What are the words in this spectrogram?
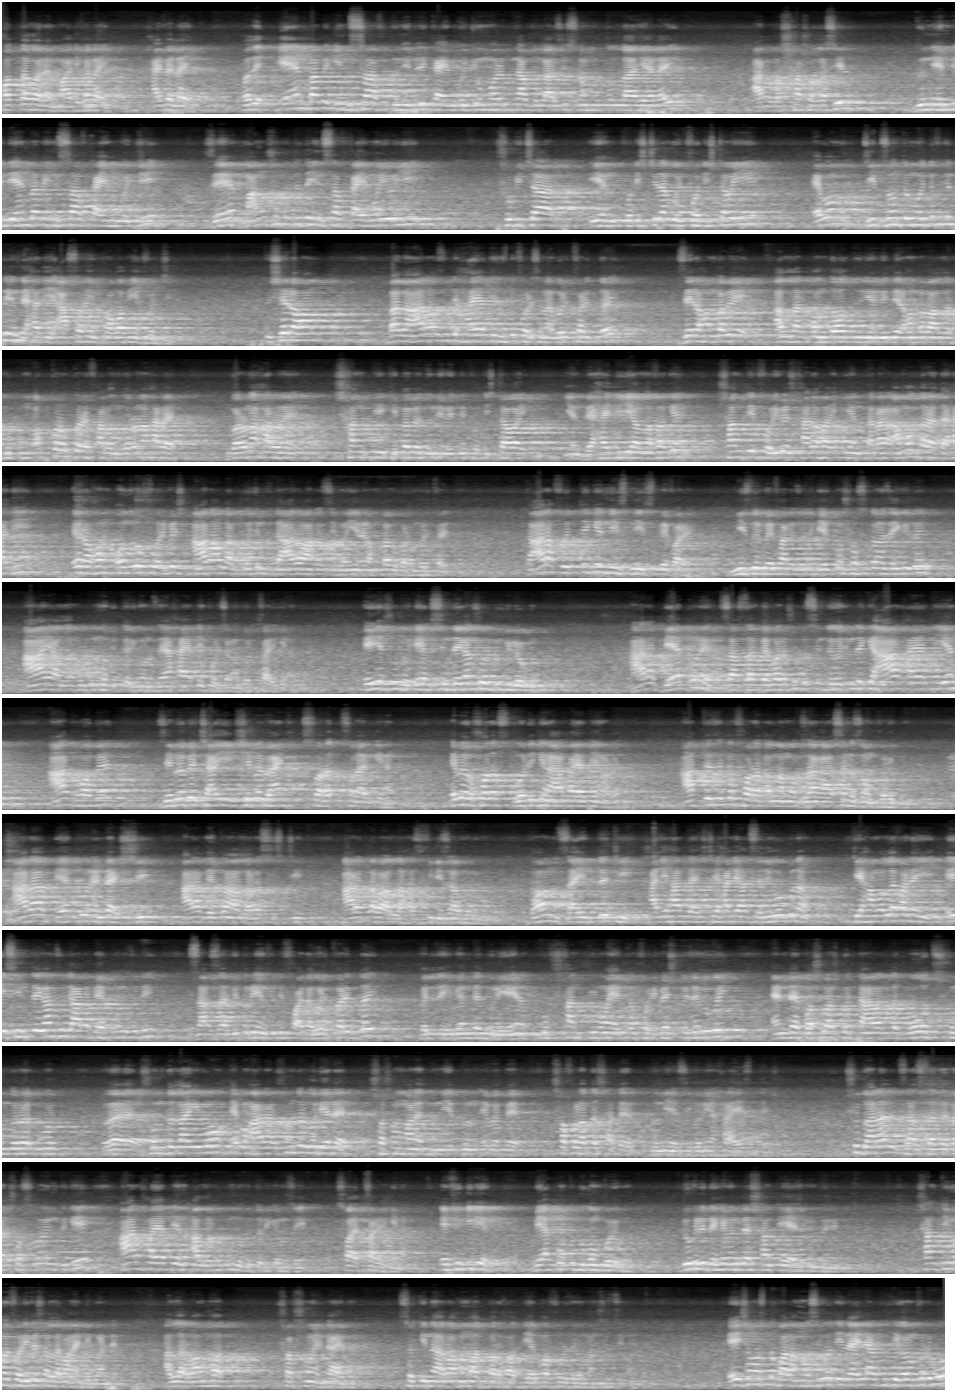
হত্যা করে মারি ফেলাই খাই ফেলাই হয়তো এনভাবে ইনসাফ দুনিয়াদি কায়েম করেছে উমর আব্দুল আজিজ রহমতুল্লাহ আলাই আর শাসক আছিল। দুনিয়া এমনিতে এনভাবে ইনসাফ কায়েম করছি যে মানুষের মধ্যে ইনসাফ কায়েম হই হই সুবিচার ইয়েন প্রতিষ্ঠিতা প্রতিষ্ঠা হই এবং জীবজন্তুর মধ্যে পর্যন্ত দেখা দিই আসলে প্রভাব ইয়ে তো সেরকম ভাবে আরও যদি হায়াতি যদি পরিচালনা করি, ফরিদ দেয় যেরকমভাবে আল্লাহর বন্ধ দুনিয়া মিতে এরকমভাবে আল্লাহর হুকুম অক্ষর অক্ষরে পালন গণনা হারে গণনা হারণে শান্তি কীভাবে দুনিয়া মিতে প্রতিষ্ঠা হয়, ইয়ান দেখাই দিয়ে আল্লাহকে শান্তির পরিবেশ হারা হয়, ইয়ান তারা আমল দ্বারা দেখা দিই এরকম অনুরূপ পরিবেশ আরও লাভ করছে যদি আরও আরও জীবন এরকমভাবে গঠন করে পারে তারা প্রত্যেকে নিজ নিজ ব্যাপারে, নিজের ব্যাপারে যদি বিয়ে সচেতন জায়গাতে আয় আল্লাহ হুকুম তরিক অনুযায়ী হায়াতি পরিচালনা করতে পারি কিনা। এই যে শুধু, এই চিন্তা শুধু ডুবি লোক আর বের করে যার ব্যাপারে শুধু চিন্তা করছেন, দেখি আর হায়াত ইয়েন আর হবে যেভাবে চাই, সেভাবে আইন চলার কিনা। এভাবে খরচ করি কিনা, আর হায়াত ইয়ে হবে। আত্মে যে ফরাকাল নামক জায়গা আছে না জম করিব আর বের করে এটা এসছি, আর করে আল্লাহর সৃষ্টি, আর তারা আল্লাহ হাত ফিরে যাওয়া করব তখন যাই দেখি খালি হাত আসছে খালি হাত ছেড়ে করব না। কে হামলা পাঠাই এই চিন্তা গান যদি আর বের করে যদি যার যার ভিতরে যদি ফয়দা করতে পারি দেয় তাহলে দেখবেন যে দুনিয়া খুব শান্তিময় একটা পরিবেশ হয়ে যাবে গই এন্ডে বসবাস করতে আর বহুত সুন্দর সুন্দর লাগিব এবং আর সুন্দর করিয়ে সসম্মানে দুনিয়া এভাবে সফলতার সাথে দুনিয়া জীবনে হারাই যেতে শুধু আর যার ব্যাপারে সবসময় দিকে আর হায়াতেন আল্লাহর হুকুম নবী তরিকে অনুযায়ী ছয় পারে কিনা। এই ফিকিরিয়ে ব্যাগ কত দুগম করব দুগুলি দেখবেন যে শান্তি হয়ে যাবে দুনিয়া শান্তিময় পরিবেশ আল্লাহ বানাই দিবেন আল্লাহ রহমত সবসময় ডাইব। সকিনা, রহমত বরহত দিয়ে বরফর দেবে মানুষের এই সমস্ত বালা মুসিবত দিন আইলে কি গ্রহণ করব?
